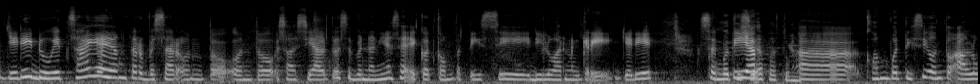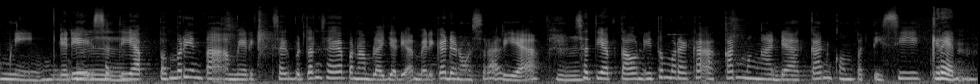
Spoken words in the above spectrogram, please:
jadi duit saya yang terbesar untuk untuk sosial itu sebenarnya saya ikut kompetisi di luar negeri jadi Kompetisi setiap tuh, Mbak? eh, kompetisi untuk alumni jadi Hmm. setiap pemerintah Amerika saya kebetulan saya pernah belajar di Amerika dan Australia Hmm. setiap tahun itu mereka akan mengadakan kompetisi grand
